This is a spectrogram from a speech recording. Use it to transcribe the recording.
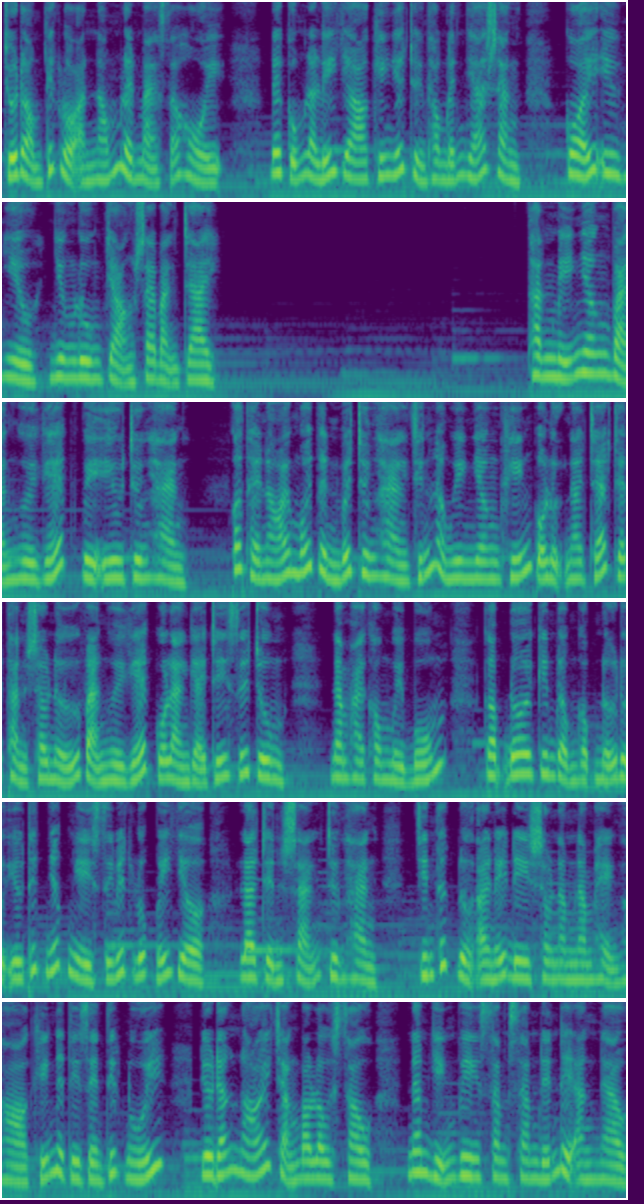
chủ động tiết lộ ảnh nóng lên mạng xã hội. Đây cũng là lý do khiến giới truyền thông đánh giá rằng cô ấy yêu nhiều nhưng luôn chọn sai bạn trai. Thành mỹ nhân vạn người ghét vì yêu Trương Hằng. Có thể nói mối tình với Trương Hằng chính là nguyên nhân khiến cổ lực Nitrat trở thành sao nữ và người ghét của làng giải trí xứ Trung. Năm 2014, cặp đôi Kim Đồng Ngọc Nữ được yêu thích nhất nhì Cbiz lúc bấy giờ là Trịnh Sản Trương Hằng, chính thức đường ai nấy đi sau 5 năm hẹn hò khiến netizen tiếc nuối. Điều đáng nói chẳng bao lâu sau, nam diễn viên Sam Sam đến đây ăn nào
